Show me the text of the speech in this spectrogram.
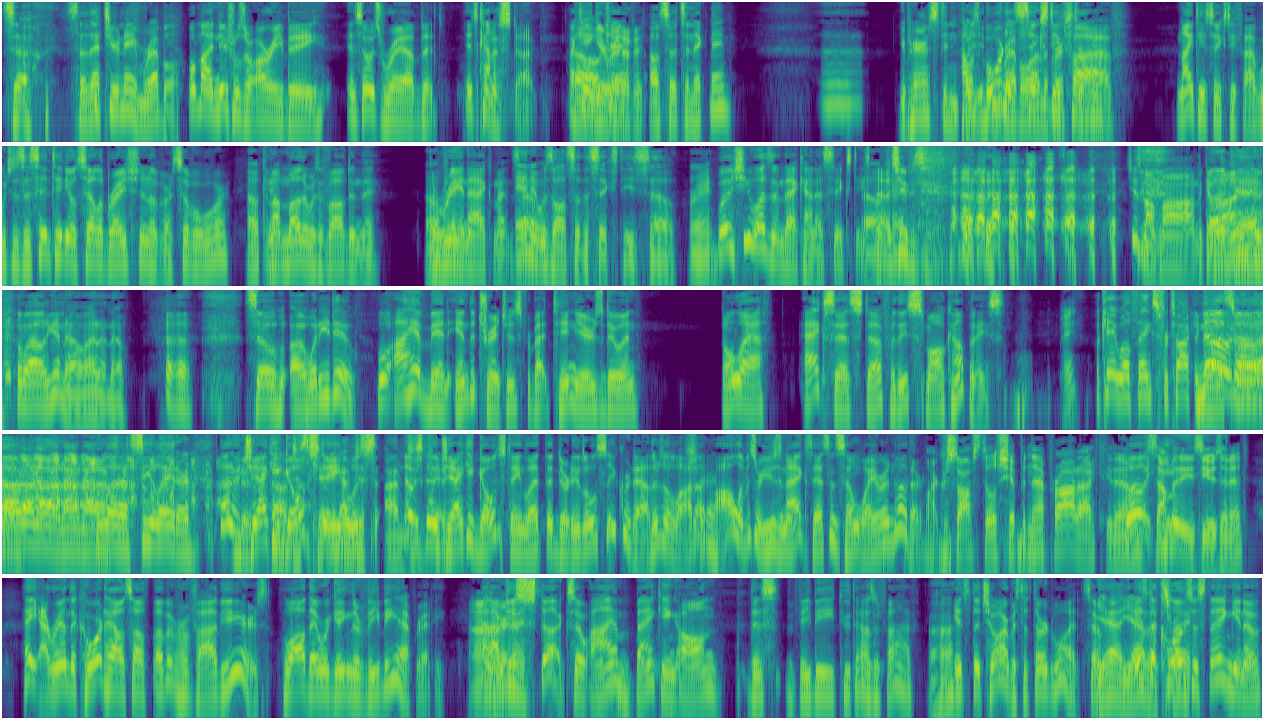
So, so that's your name, Rebel. Well, my initials are REB, and so it's Reb. That it's kind of stuck. I Oh, can't get okay. rid of it. Oh, so it's a nickname? Uh, your parents didn't I was born in Rebel on the birth certificate? 65, 1965, which is the centennial celebration of our Civil War. Okay. And my mother was involved in the, the Okay. reenactment. so- And it was also the 60s, so, right? well, she wasn't that kind of 60s. No, she was. She's my mom. Come on. okay. well, you know, I don't know. so, uh, what do you do? Well, I have been in the trenches for about 10 years doing, don't laugh, access stuff for these small companies. Okay, well, thanks for talking to No, us. no, We'll, uh, no, no, no, no, We'll uh, see you later. No, no, Jackie I'm just kidding. Goldstein I'm was. just- I'm no, just no, kidding. Jackie Goldstein let the dirty little secret out. There's a lot Sure. of all of us are using Access in some way or another. Microsoft's still shipping that product. You know, Well, y- somebody's using it. Hey, I ran the courthouse off of it for five years while they were getting their VB app ready, Ah, and I'm just nice. stuck. So I am banking on this VB 2005. Uh-huh. It's the charm. It's the third one. So Yeah, yeah, it's the that's right. closest thing, you know,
